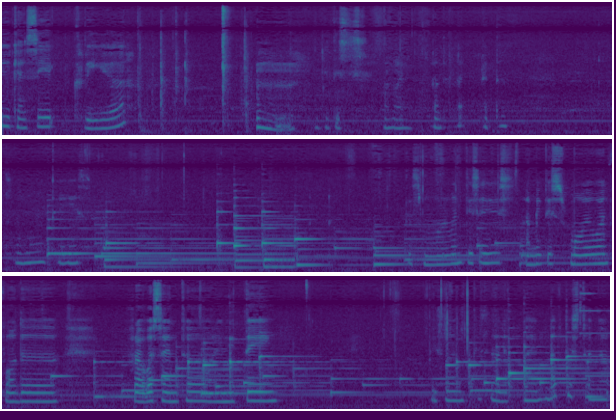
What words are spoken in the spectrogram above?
you can see clear. Mm, maybe this one not the light better more please. The small one this is I make this small one for the flower center or anything. This one this one I love this turn out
